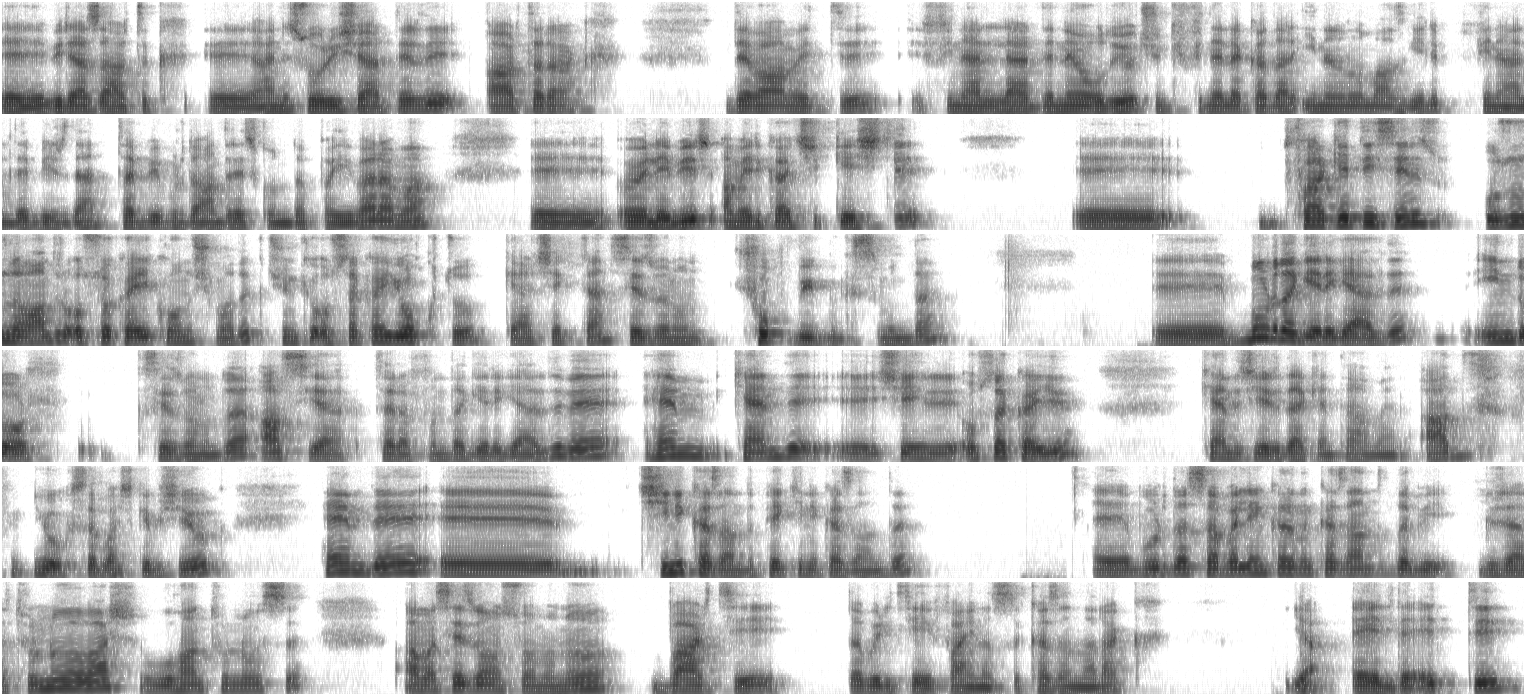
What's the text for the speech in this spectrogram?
E, biraz artık e, hani soru işaretleri de artarak devam etti. Finallerde ne oluyor? Çünkü finale kadar inanılmaz gelip finalde birden. Tabii burada Andrescu'nun da payı var ama e, öyle bir Amerika açık geçti. E, fark ettiyseniz uzun zamandır Osaka'yı konuşmadık. Çünkü Osaka yoktu gerçekten sezonun çok büyük bir kısmında. E, burada geri geldi. Indoor sezonunda Asya tarafında geri geldi ve hem kendi e, şehri Osaka'yı kendi şehri derken tamamen ad yoksa başka bir şey yok. Hem de e, Çin'i kazandı, Pekin'i kazandı. E, burada Sabalenka'nın kazandığı da bir güzel turnuva var. Wuhan turnuvası. Ama sezon sonunu Barty WTA Finals'ı kazanarak ya, elde etti.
